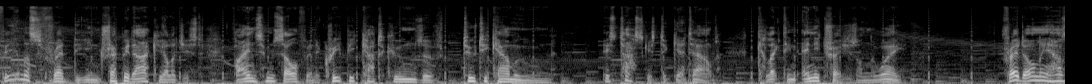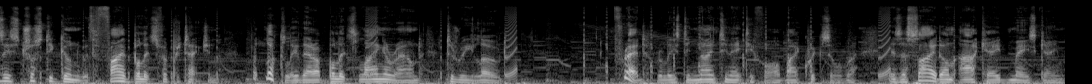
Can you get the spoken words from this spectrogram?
Fearless Fred the intrepid archaeologist finds himself in the creepy catacombs of Tutankhamun. His task is to get out, collecting any treasures on the way. Fred only has his trusty gun with five bullets for protection, but luckily there are bullets lying around to reload. Fred, released in 1984 by Quicksilver, is a side-on arcade maze game,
